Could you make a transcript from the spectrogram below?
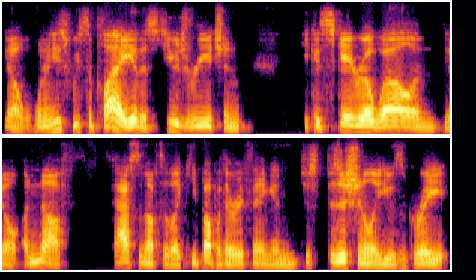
you know, when he used to play, he had this huge reach and he could skate real well and you know enough, fast enough to like keep up with everything and just positionally he was great.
